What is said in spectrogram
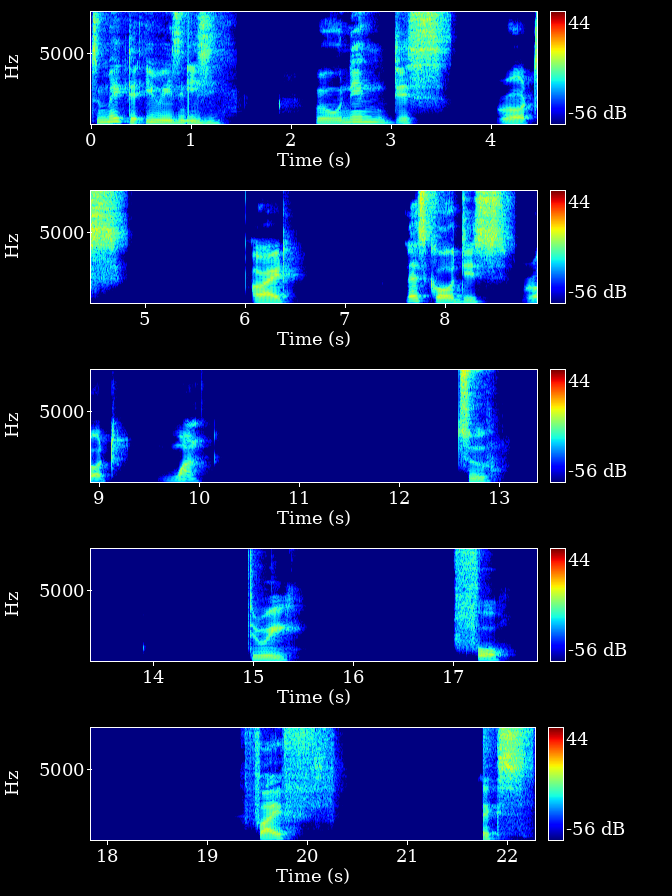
To make the erasing easy, we will name these rods. Alright. Let's call this rod 1, 2, three, four, five, six.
